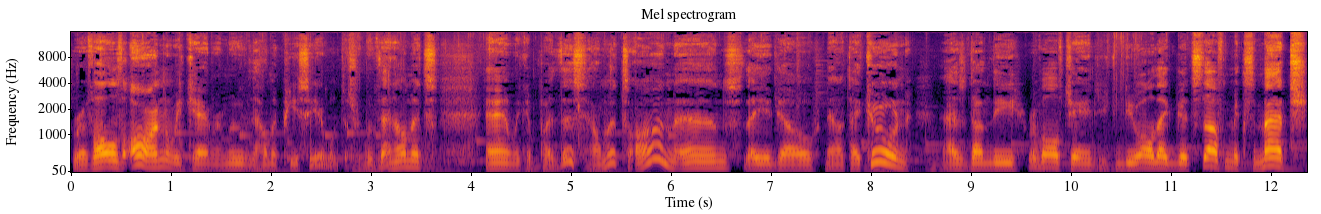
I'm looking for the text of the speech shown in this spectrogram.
revolve on, we can remove the helmet piece here. We'll just remove that helmet, and we can put this helmet on, and there you go. Now Tycoon has done the revolve change. You can do all that good stuff, mix and match.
